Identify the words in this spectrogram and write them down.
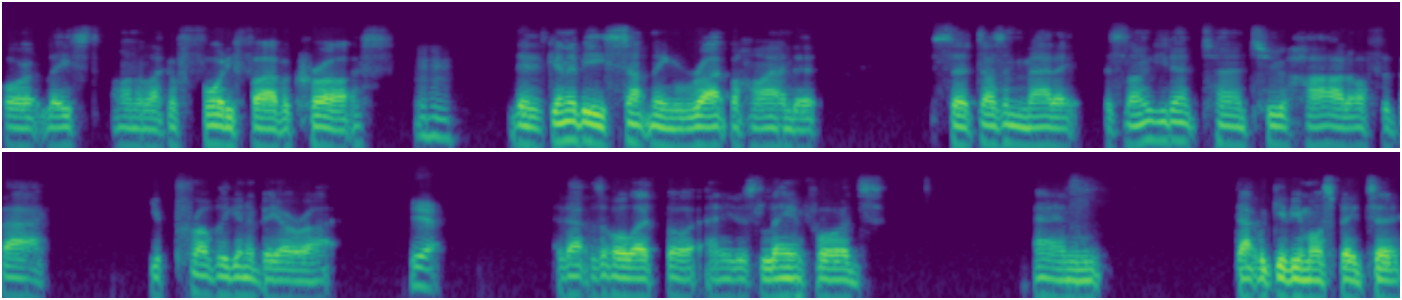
or at least on like a 45 across, Mhm. there's going to be something right behind it. So it doesn't matter. As long as you don't turn too hard off the back, you're probably going to be all right. Yeah. That was all I thought. And you just lean forwards and that would give you more speed too.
